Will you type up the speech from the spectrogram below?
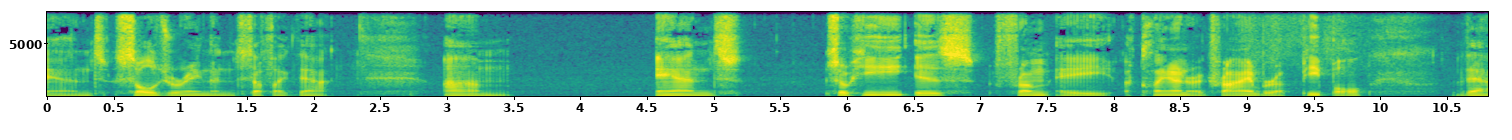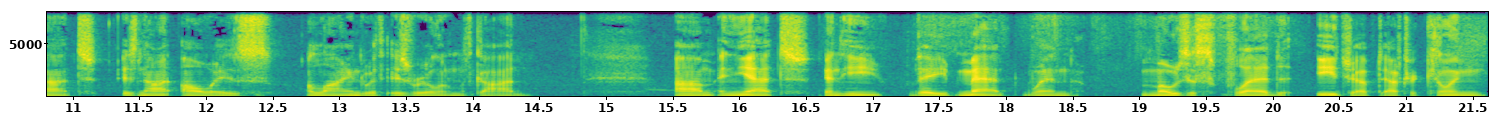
and soldiering and stuff like that. Um, and so he is from a, a clan or a tribe or a people that is not always aligned with Israel and with God. Um, and yet, and he they met when Moses fled Egypt after killing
